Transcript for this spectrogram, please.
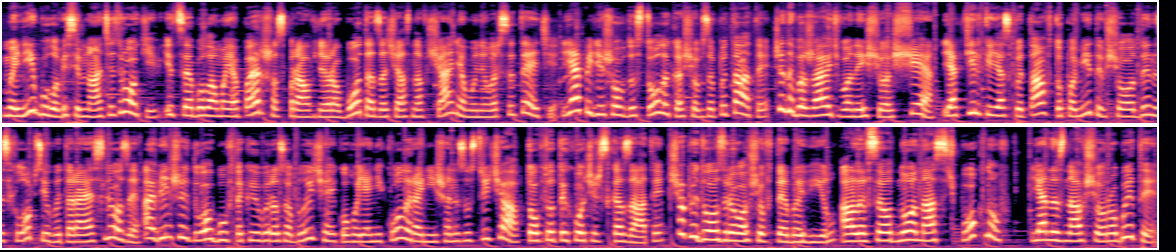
Мені було 18 років, і це була моя перша справжня робота за час навчання в університеті. Я підійшов до столика, щоб запитати, чи не бажають вони що ще. Як тільки я спитав, то помітив, що один із хлопців витирає сльози, а в інших двох був такий вираз обличчя, якого я ніколи раніше не зустрічав. Тобто, ти хочеш сказати, що підозрював, що в тебе віл, але все одно нас чпокнув? Я не знав, що робити,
